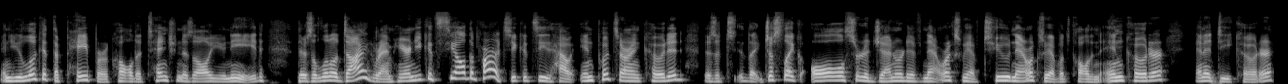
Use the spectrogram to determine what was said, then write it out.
and you look at the paper called "Attention is All You Need," there's a little diagram here, and you can see all the parts. You can see how inputs are encoded. There's a t- like just like all sort of generative networks, we have two networks. We have what's called an encoder and a decoder,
